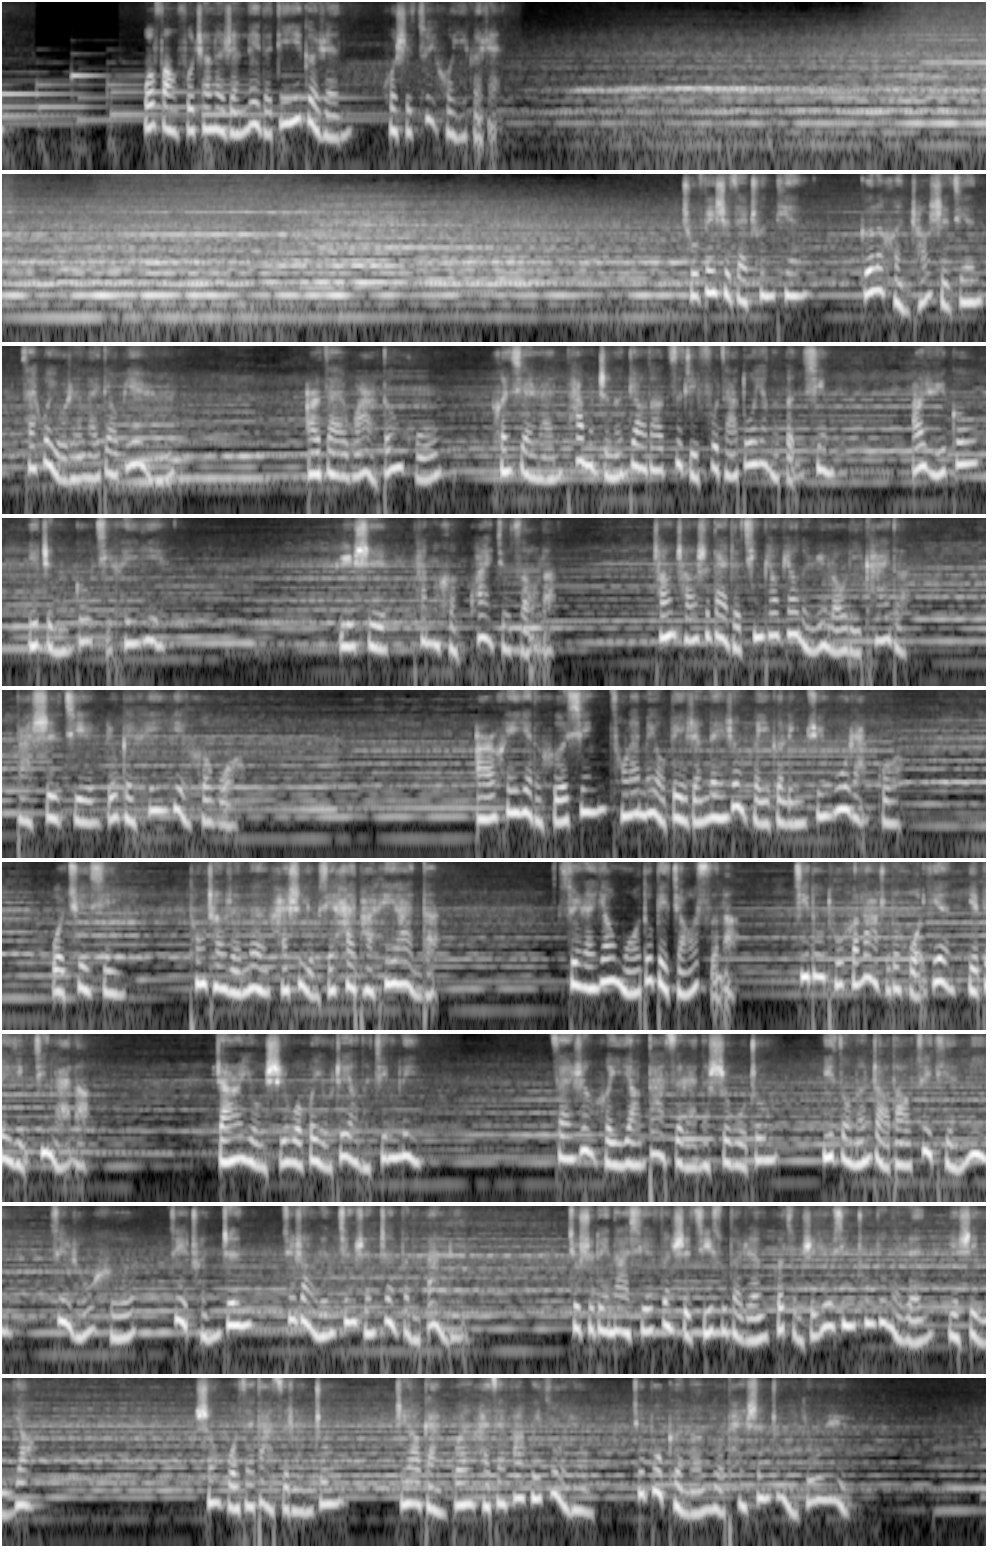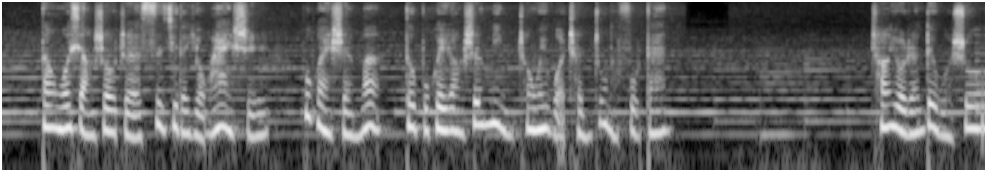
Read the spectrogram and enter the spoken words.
我仿佛成了人类的第一个人，或是最后一个人。除非是在春天，隔了很长时间。才会有人来钓鳖鱼，而在瓦尔登湖，很显然他们只能钓到自己复杂多样的本性，而鱼钩也只能勾起黑夜。于是他们很快就走了，常常是带着轻飘飘的鱼篓离开的，把世界留给黑夜和我。而黑夜的核心从来没有被人类任何一个邻居污染过。我确信，通常人们还是有些害怕黑暗的。虽然妖魔都被绞死了，基督徒和蜡烛的火焰也被引进来了。然而，有时我会有这样的经历：在任何一样大自然的事物中，你总能找到最甜蜜、最柔和、最纯真、最让人精神振奋的伴侣。就是对那些愤世嫉俗的人和总是忧心忡忡的人也是一样。生活在大自然中，只要感官还在发挥作用，就不可能有太深重的忧郁。当我享受着四季的友爱时，不管什么都不会让生命成为我沉重的负担。常有人对我说：“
